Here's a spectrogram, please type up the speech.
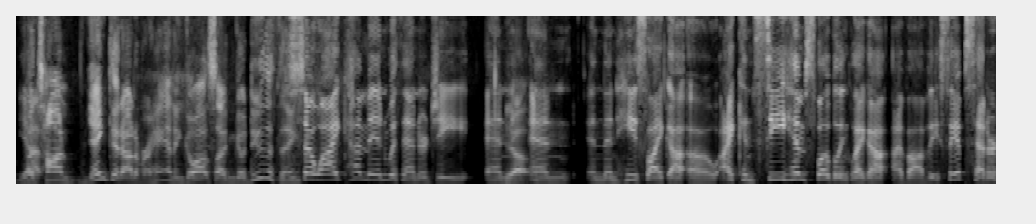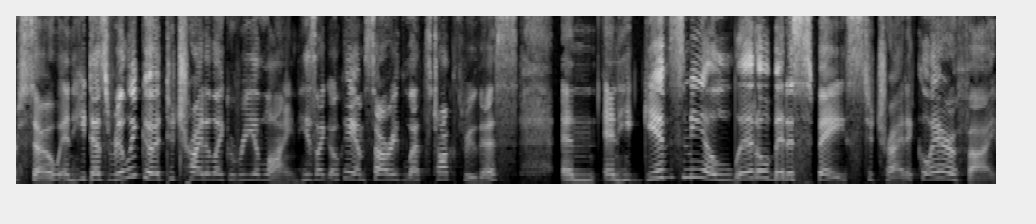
Yep. baton, yanked it out of her hand, and go outside and go do the thing. So I come in with energy and Yeah. and and then he's like, "Uh oh." I can see him slow blink like, uh, "I've obviously upset her." So, and he does really good to try to like realign. He's like, "Okay, I'm sorry. Let's talk through this." And and he gives me a little bit of space to try to clarify.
